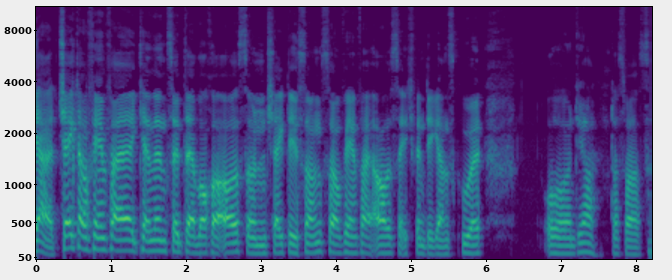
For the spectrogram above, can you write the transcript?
ja, checkt auf jeden Fall Kevin's Hit der Woche aus und checkt die Songs auf jeden Fall aus. Ich finde die ganz cool. Und ja, das war's.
